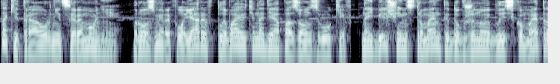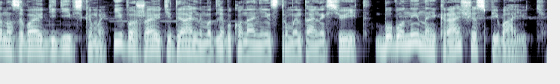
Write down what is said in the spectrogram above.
так і траурні церемонії. Розміри флояри впливають на діапазон звуків. Найбільші інструменти довжиною близько метра називають дідівськими і вважають ідеальними для виконання інструментальних сюїт, бо вони найкраще співають.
